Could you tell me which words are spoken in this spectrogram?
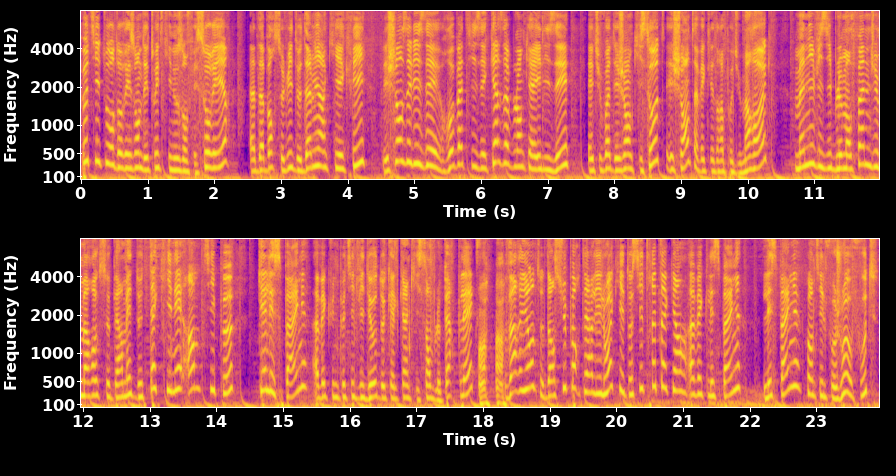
Petit tour d'horizon des tweets qui nous ont fait sourire. Euh, D'abord celui de Damien qui écrit Les Champs-Élysées rebaptisés Casablanca Élysée. Et tu vois des gens qui sautent et chantent avec les drapeaux du Maroc. Mani, visiblement fan du Maroc, se permet de taquiner un petit peu. Quelle Espagne Avec une petite vidéo de quelqu'un qui semble perplexe. Variante d'un supporter lillois qui est aussi très taquin avec l'Espagne. L'Espagne quand il faut jouer au foot.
